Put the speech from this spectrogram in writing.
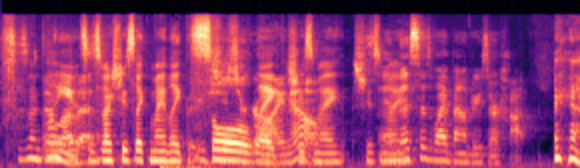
This is I'm telling you. This is why she's like my like soul. like she's my she's and my. this is why boundaries are hot. Yeah,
